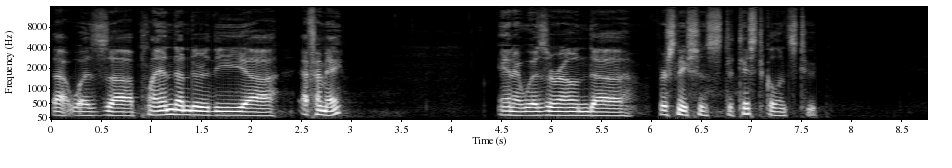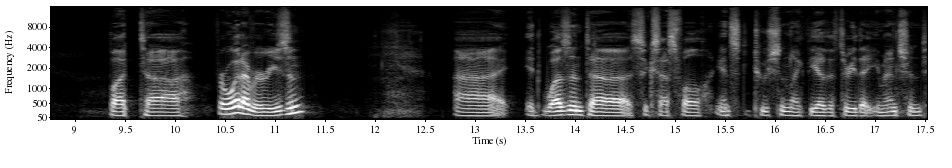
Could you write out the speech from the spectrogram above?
that was uh, planned under the uh, FMA and it was around uh, First Nations Statistical Institute. But uh, for whatever reason, uh, it wasn't a successful institution like the other three that you mentioned.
